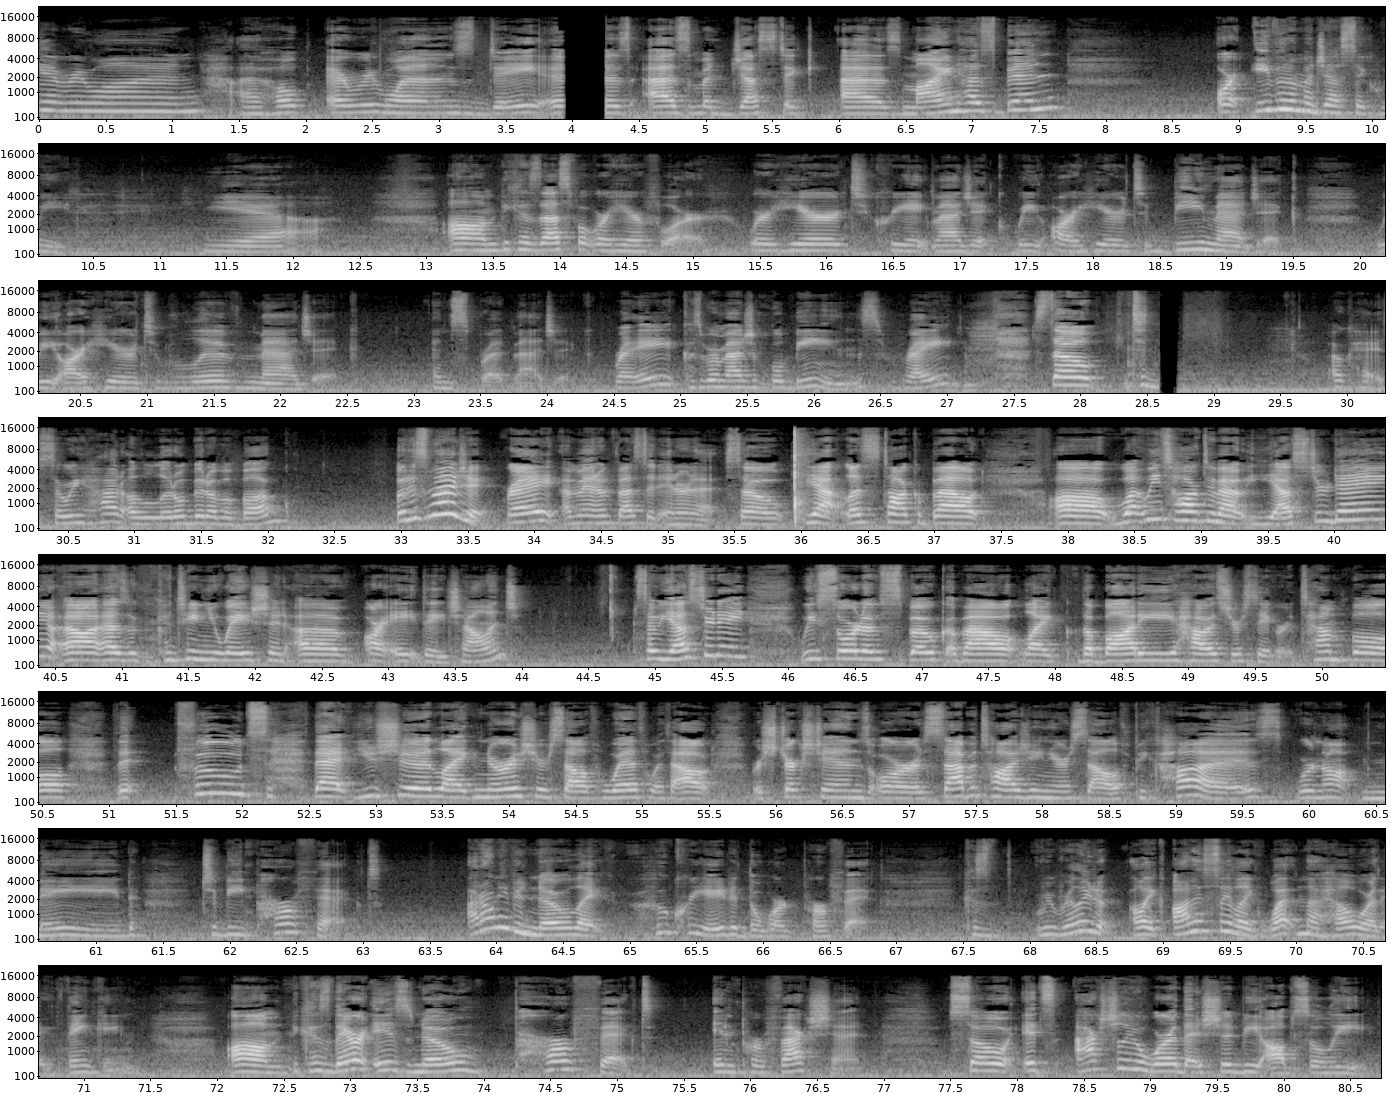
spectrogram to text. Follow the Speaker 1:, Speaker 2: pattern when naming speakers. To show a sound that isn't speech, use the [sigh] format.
Speaker 1: everyone. I hope everyone's day is as majestic as mine has been, or even a majestic week. Yeah. Um, because that's what we're here for. We're here to create magic. We are here to be magic. We are here to live magic and spread magic, right? Because we're magical beings, right? So, to Okay, so we had a little bit of a bug, but it's magic, right? A manifested internet. So, yeah, let's talk about uh, what we talked about yesterday uh, as a continuation of our eight day challenge. So, yesterday we sort of spoke about like the body, how it's your sacred temple, the foods that you should like nourish yourself with without restrictions or sabotaging yourself because we're not made to be perfect. I don't even know like who created the word perfect cuz we really like honestly like what in the hell were they thinking? Um because there is no perfect imperfection. So it's actually a word that should be obsolete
